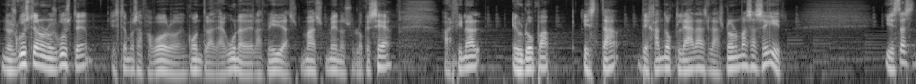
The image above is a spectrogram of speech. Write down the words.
nos guste o no nos guste, estemos a favor o en contra de alguna de las medidas, más menos lo que sea, al final Europa está dejando claras las normas a seguir. Y estás,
